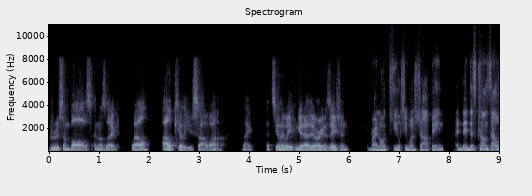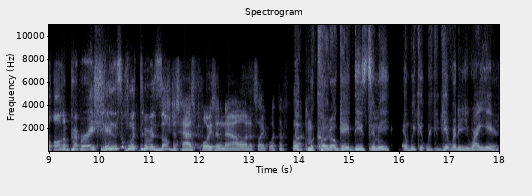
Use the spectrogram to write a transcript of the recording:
grew some balls and was like, Well, I'll kill you, Sawa. Like, that's the only way you can get out of the organization. Right on cue. She went shopping. And then this comes out with all the preparations with the result. She just has poison now, and it's like, what the Look, fuck? Makoto gave these to me, and we could we could get rid of you right here.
